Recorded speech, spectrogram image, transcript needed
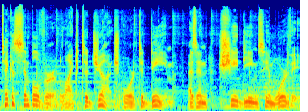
take a simple verb like to judge or to deem, as in, she deems him worthy.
